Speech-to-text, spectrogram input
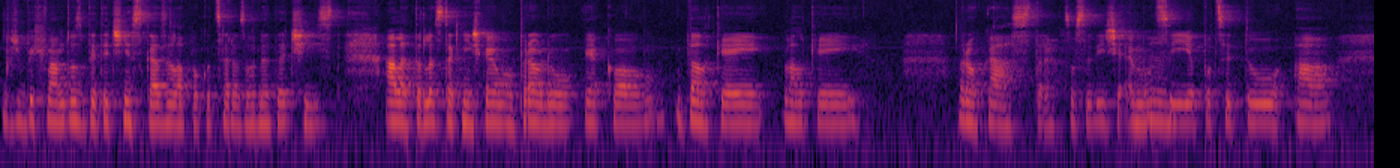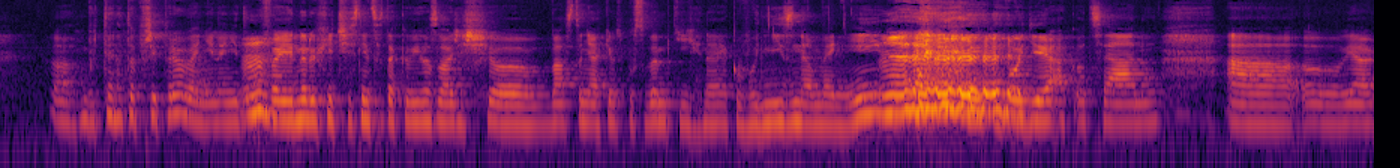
už bych vám to zbytečně zkazila, pokud se rozhodnete číst. Ale tahle ta knížka je opravdu jako velký, velký rokástr, co se týče emocí mm. a pocitů a buďte na to připraveni, není to mm. úplně jednoduchý číst něco takového, zvlášť, když eh, vás to nějakým způsobem tíhne jako vodní znamení k vodě a k oceánu. A eh, já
